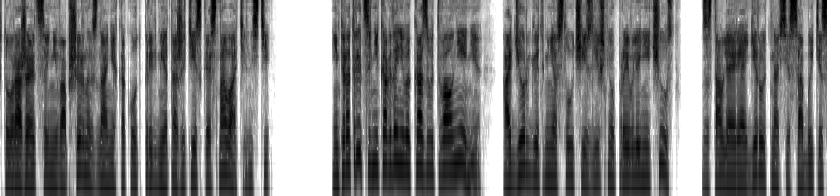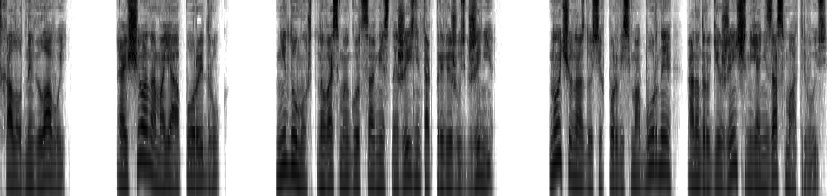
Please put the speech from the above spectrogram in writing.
что выражается не в обширных знаниях какого-то предмета, а житейской основательности. Императрица никогда не выказывает волнения, а дергивает меня в случае излишнего проявления чувств, заставляя реагировать на все события с холодной головой. А еще она моя опора и друг. Не думал, что на восьмой год совместной жизни так привяжусь к жене. Ночи у нас до сих пор весьма бурные, а на других женщин я не засматриваюсь.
